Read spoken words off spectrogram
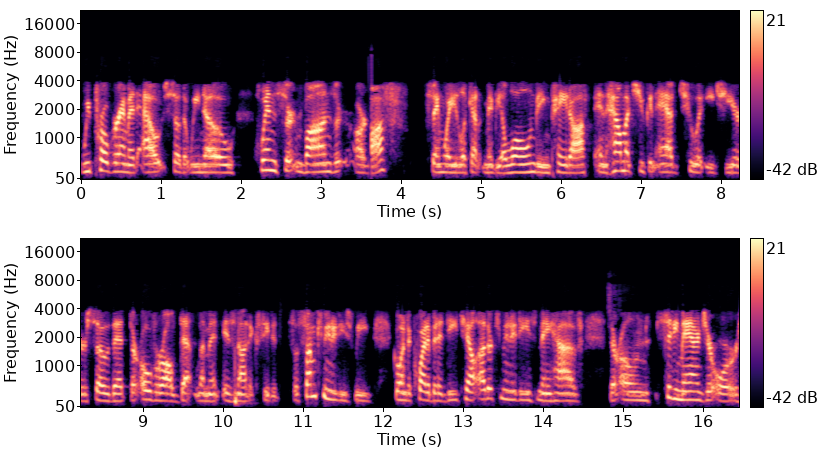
we program it out so that we know when certain bonds are, off same way you look at maybe a loan being paid off and how much you can add to it each year so that their overall debt limit is not exceeded. So some communities we go into quite a bit of detail. Other communities may have their own city manager or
